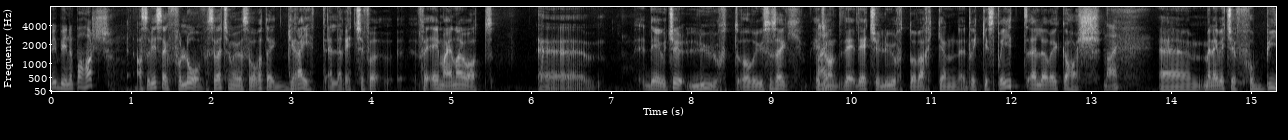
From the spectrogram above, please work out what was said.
Vi begynner på hasj. Altså Hvis jeg får lov, så vet jeg ikke om jeg vil svare at det er greit eller ikke. For, for jeg mener jo at eh, det er jo ikke lurt å ruse seg. Det, det er ikke lurt å verken drikke sprit eller røyke hasj. Nei. Eh, men jeg vil ikke forby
